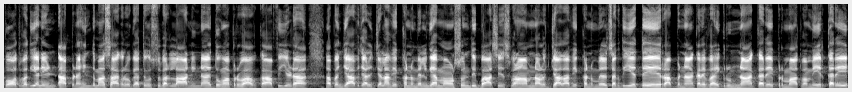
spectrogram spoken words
ਬਹੁਤ ਵਧੀਆ ਨੇ, ਆਪਣਾ ਹਿੰਦ ਮਹਾਸਾਗਰ ਹੋ ਗਿਆ ਤੇ ਉਸ ਤੋਂ ਬਾਅਦ ਲਾ ਦੋਵਾਂ ਪ੍ਰਭਾਵ ਕਾਫੀ ਜਿਹੜਾ ਪੰਜਾਬ ਵਿੱਚ ਹਲਚਲਾਂ ਵੇਖਣ ਨੂੰ ਮਿਲ ਗਿਆ ਮੌਨਸੂਨ ਦੀ ਬਾਰਿਸ਼ ਇਸ ਵਾਰ ਆਮ ਨਾਲੋਂ ਜ਼ਿਆਦਾ ਵੇਖਣ ਨੂੰ ਮਿਲ ਸਕਦੀ ਹੈ ਤੇ ਰੱਬ ਨਾ ਕਰੇ, ਵਾਹਿਗੁਰੂ ਨਾ ਕਰੇ, ਪ੍ਰਮਾਤਮਾ ਮਿਹਰ ਕਰੇ,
